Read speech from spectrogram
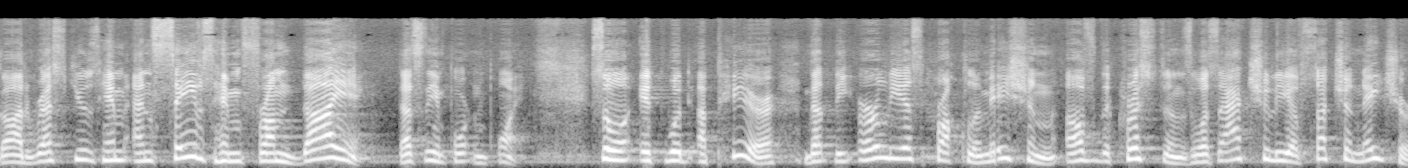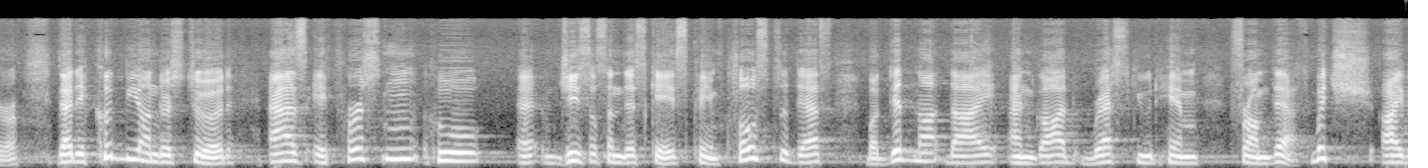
God rescues him and saves him from dying. That's the important point. So it would appear that the earliest proclamation of the Christians was actually of such a nature that it could be understood as a person who, uh, Jesus in this case, came close to death but did not die, and God rescued him from death, which I,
